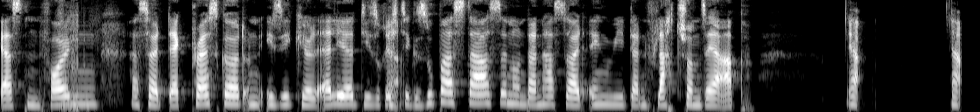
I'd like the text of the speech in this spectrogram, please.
ersten Folgen hast du halt Dak Prescott und Ezekiel Elliott, die so richtige ja. Superstars sind und dann hast du halt irgendwie, dann flacht schon sehr ab. Ja. Ja,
